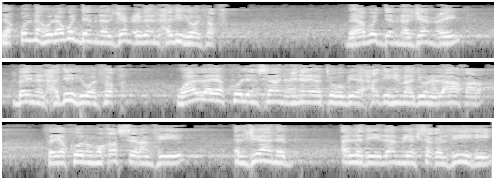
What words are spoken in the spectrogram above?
يقول أنه لا بد من الجمع بين الحديث والفقه. لا بد من الجمع بين الحديث والفقه. وألا يكون الإنسان عنايته بأحدهما دون الآخر فيكون مقصرا في الجانب الذي لم يشتغل فيه.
